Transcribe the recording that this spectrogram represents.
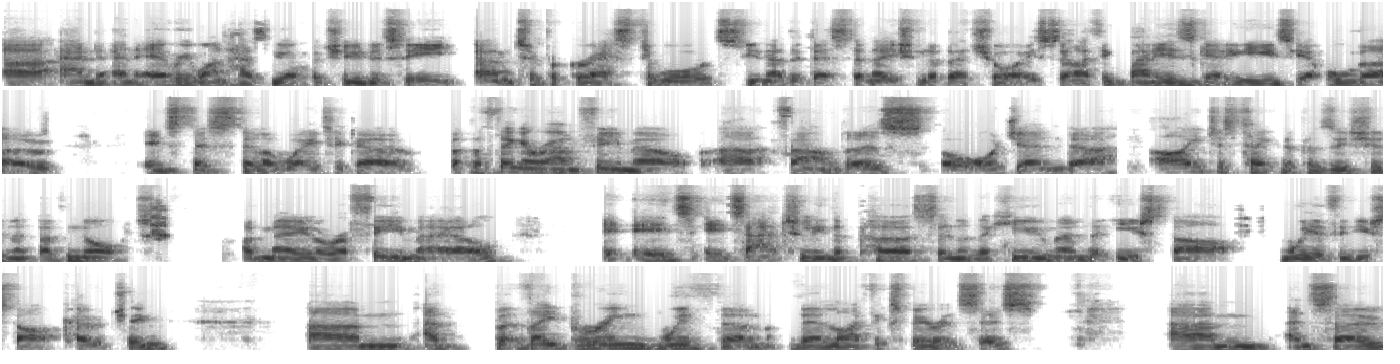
uh, and and everyone has the opportunity um, to progress towards you know the destination of their choice. And I think that is getting easier, although it's there's still a way to go. But the thing around female uh, founders or gender, I just take the position of not a male or a female. it's it's actually the person and the human that you start with and you start coaching. Um, and, but they bring with them their life experiences. Um, and so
